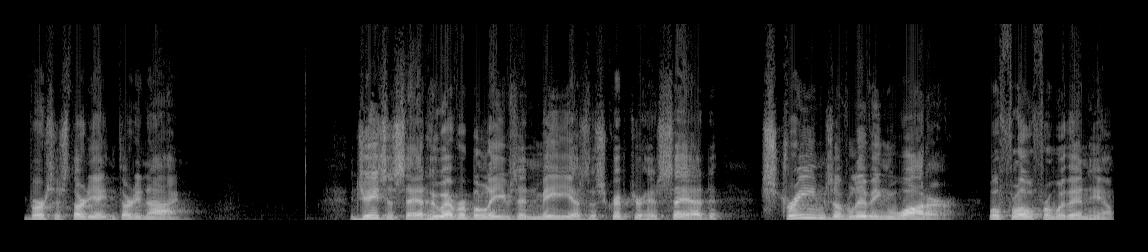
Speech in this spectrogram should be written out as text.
verses 38 and 39. Jesus said, Whoever believes in me, as the scripture has said, streams of living water will flow from within him.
